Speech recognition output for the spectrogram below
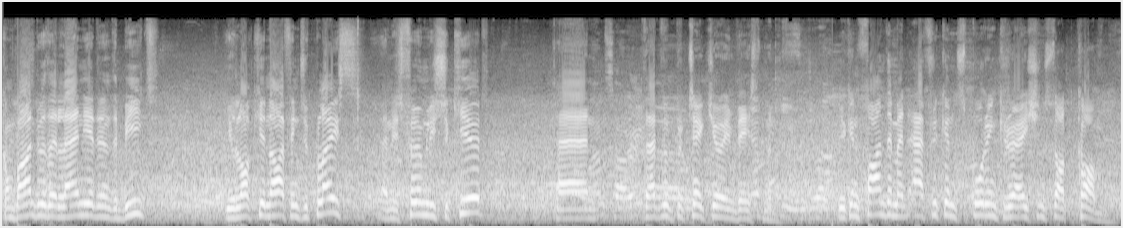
combined with the lanyard and the bead you lock your knife into place and it's firmly secured and that will protect your investment. You can find them at africansportingcreations.com.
